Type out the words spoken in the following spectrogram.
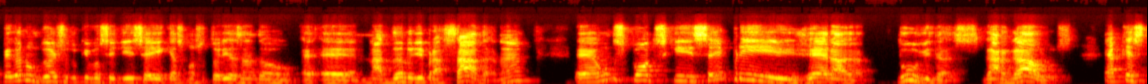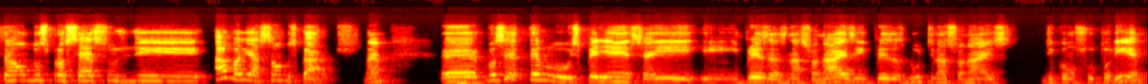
pegando um gancho do que você disse aí, que as consultorias andam é, é, nadando de braçada, né? É, um dos pontos que sempre gera dúvidas, gargalos, é a questão dos processos de avaliação dos cargos. Né? É, você tendo experiência aí em empresas nacionais e empresas multinacionais de consultoria,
